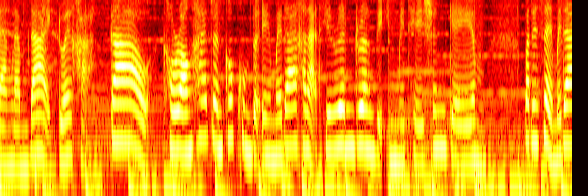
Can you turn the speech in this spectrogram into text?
ดงแลมด้าอีกด้วยค่ะ 9. เขาร้องไห้จนควบคุมตัวเองไม่ได้ขณะที่เล่นเรื่อง The Imitation Game ปฏิเสธไม่ได้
